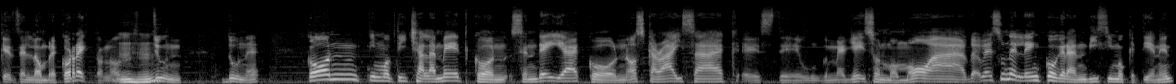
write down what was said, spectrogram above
que es el nombre correcto, ¿no? Dune, Duna con Timothy Chalamet, con Zendaya, con Oscar Isaac, este, Jason Momoa. Es un elenco grandísimo que tienen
